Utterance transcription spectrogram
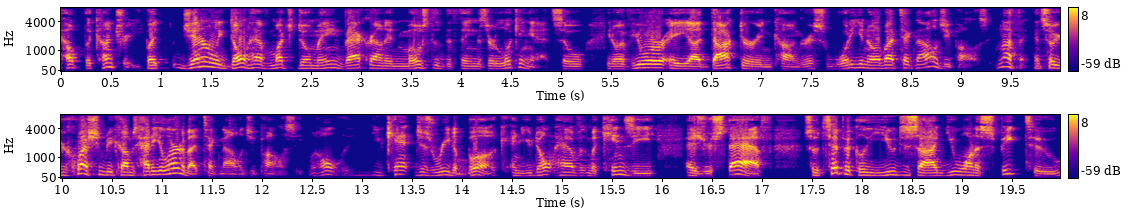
help the country, but generally don't have much domain background in most of the things they're looking at. So, you know, if you're a uh, doctor in Congress, what do you know about technology policy? Nothing. And so your question becomes, how do you learn about technology policy? Well, you can't just read a book and you don't have McKinsey as your staff so typically, you decide you want to speak to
